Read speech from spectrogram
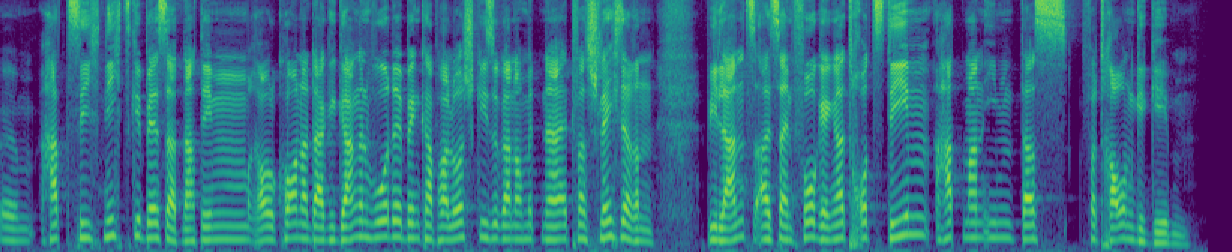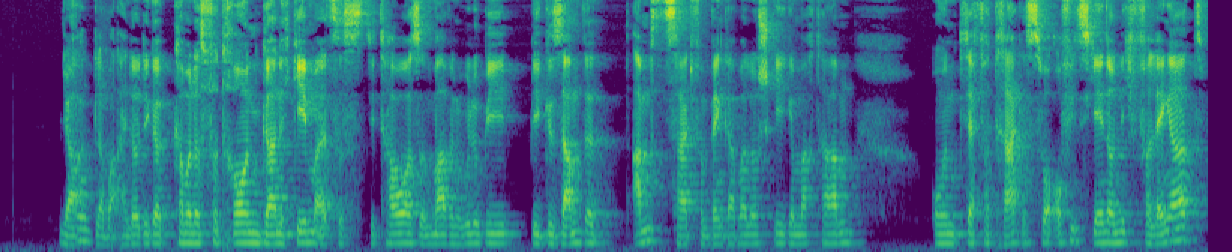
ähm, hat sich nichts gebessert, nachdem Raul Korner da gegangen wurde. Benka Paloschki sogar noch mit einer etwas schlechteren Bilanz als sein Vorgänger. Trotzdem hat man ihm das Vertrauen gegeben. Ja, ich glaube, eindeutiger kann man das Vertrauen gar nicht geben, als dass die Towers und Marvin Willoughby die gesamte Amtszeit von Benka Paloschki gemacht haben. Und der Vertrag ist zwar offiziell noch nicht verlängert,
